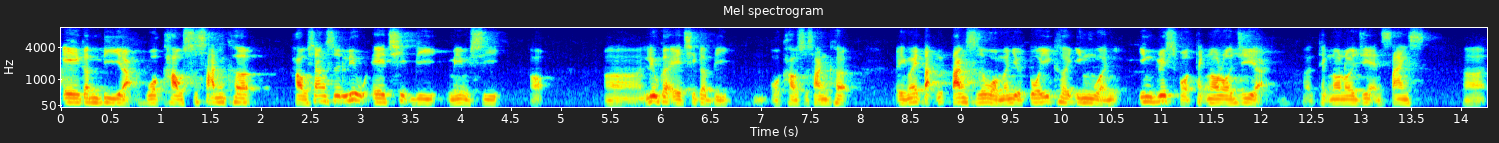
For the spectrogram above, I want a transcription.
A 跟 B 啦，我考十三科，好像是六 A 七 B 没有 C，哦，啊，六个 A 七个 B，我考十三科，因为当当时我们有多一科英文 English for Technology 啊，Technology and Science 啊，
